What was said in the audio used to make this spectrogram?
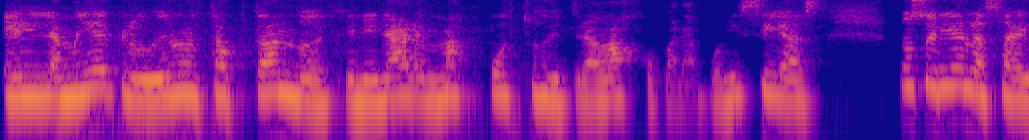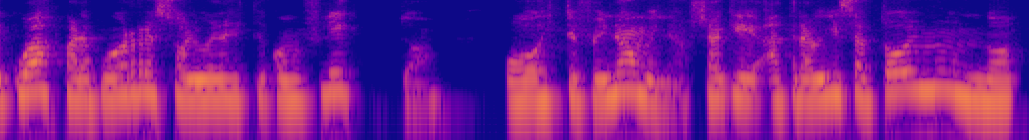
en la medida que el gobierno está optando de generar más puestos de trabajo para policías, no serían las adecuadas para poder resolver este conflicto o este fenómeno, ya que atraviesa todo el mundo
